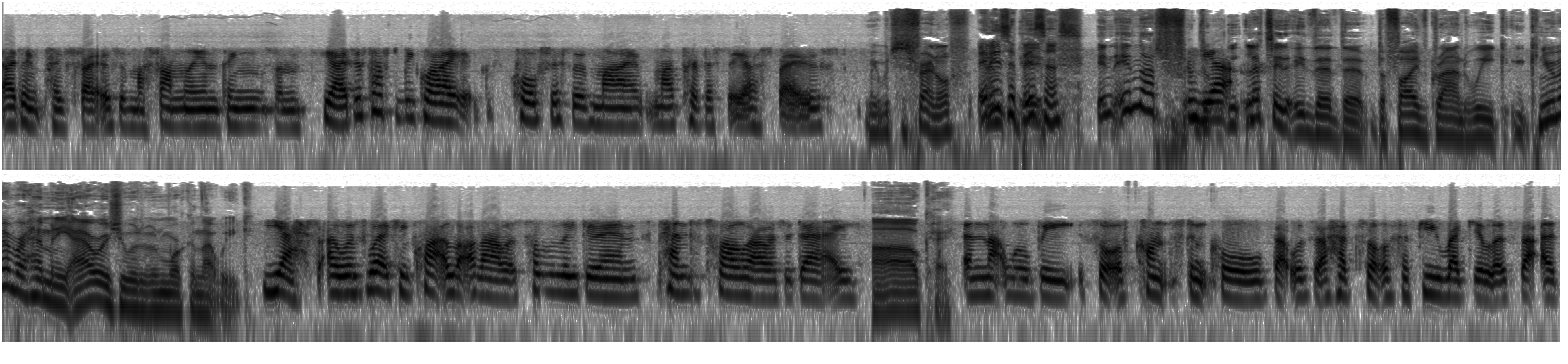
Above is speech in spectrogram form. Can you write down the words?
I don't post photos of my family and things, and yeah, I just have to be quite cautious of my my privacy, I suppose. Yeah, which is fair enough. It And is a i- business. In in that, f- Yeah. the, let's say the, the the the five grand week. Can you remember how many hours you would have been working that week? Yes, I was working quite a lot of hours, probably doing 10 to 12 hours a day. Ah, okay. and that will be sort of constant calls. That was I had sort of a few regulars that would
